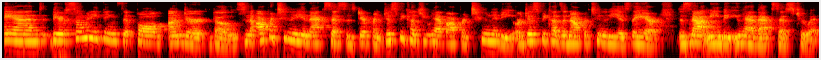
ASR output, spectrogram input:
And there's so many things that fall under those. And opportunity and access is different. Just because you have opportunity or just because an opportunity is there does not mean that you have access to it.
